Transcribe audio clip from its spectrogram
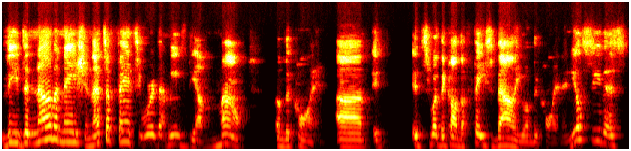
the denomination, that's a fancy word that means the amount of the coin. Uh, it, it's what they call the face value of the coin. And you'll see this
